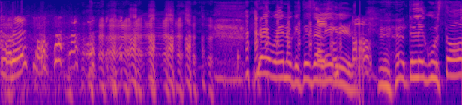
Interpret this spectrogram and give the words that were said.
Por eso. Qué bueno que estés alegre. ¿Te le gustó?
